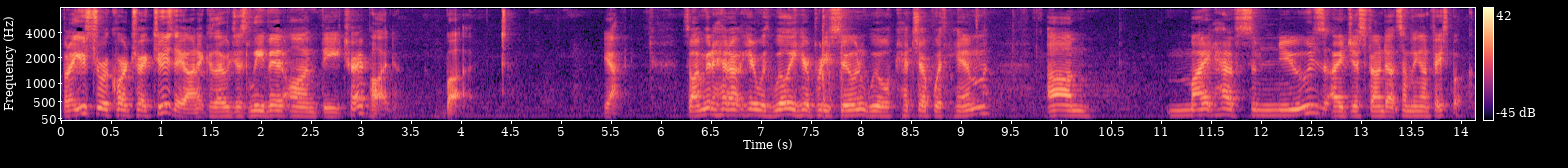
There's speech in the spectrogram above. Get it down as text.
But I used to record Trek Tuesday on it because I would just leave it on the tripod. But, yeah. So I'm going to head out here with Willie here pretty soon. We will catch up with him. Um, might have some news. I just found out something on Facebook.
